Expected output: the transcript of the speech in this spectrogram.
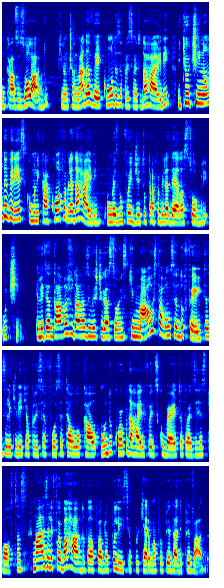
um caso isolado, que não tinha nada a ver com o desaparecimento da Heidi e que o Tim não deveria se comunicar com a família da Heidi. O mesmo foi dito para a família dela sobre o Tim. Ele tentava ajudar nas investigações que mal estavam sendo feitas, ele queria que a polícia fosse até o local onde o corpo da Heidi foi descoberto atrás de respostas, mas ele foi barrado pela própria polícia porque era uma propriedade privada.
